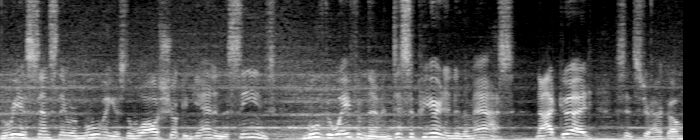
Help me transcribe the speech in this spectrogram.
Maria sensed they were moving as the wall shook again and the seams moved away from them and disappeared into the mass. Not good, said Stracco.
